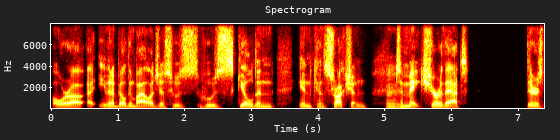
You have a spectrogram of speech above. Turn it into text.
or a, a, even a building biologist who's who's skilled in in construction mm. to make sure that there's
